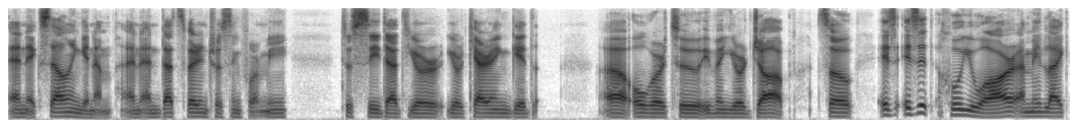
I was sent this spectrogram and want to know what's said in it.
and excelling in them. And and that's very interesting for me to see that you're you're carrying it uh, over to even your job. So is is it who you are? I mean, like,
